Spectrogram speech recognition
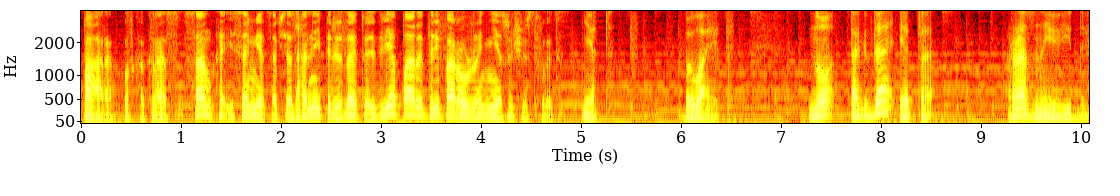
пара, вот как раз самка и самец, а все да. остальные пережидают. То есть две пары, три пары уже не существует. Нет, бывает. Но тогда это разные виды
